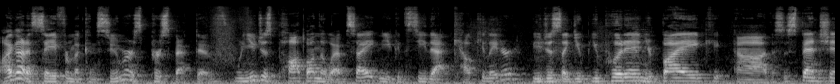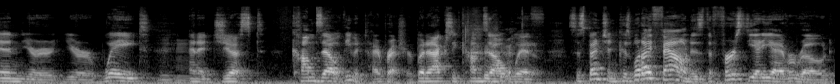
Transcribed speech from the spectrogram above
I gotta say, from a consumer's perspective, when you just pop on the website and you can see that calculator, you just like you, you put in your bike, uh, the suspension, your your weight, and it just comes out with even tire pressure, but it actually comes out with suspension. Because what I found is the first Yeti I ever rode,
